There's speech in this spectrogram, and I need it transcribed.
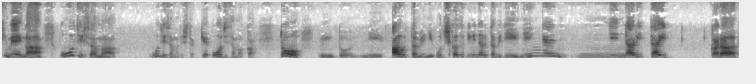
姫が王子様王子様でしたっけ？王子様か。と、うんと、に会うために、お近づきになるために、人間になりたいから、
